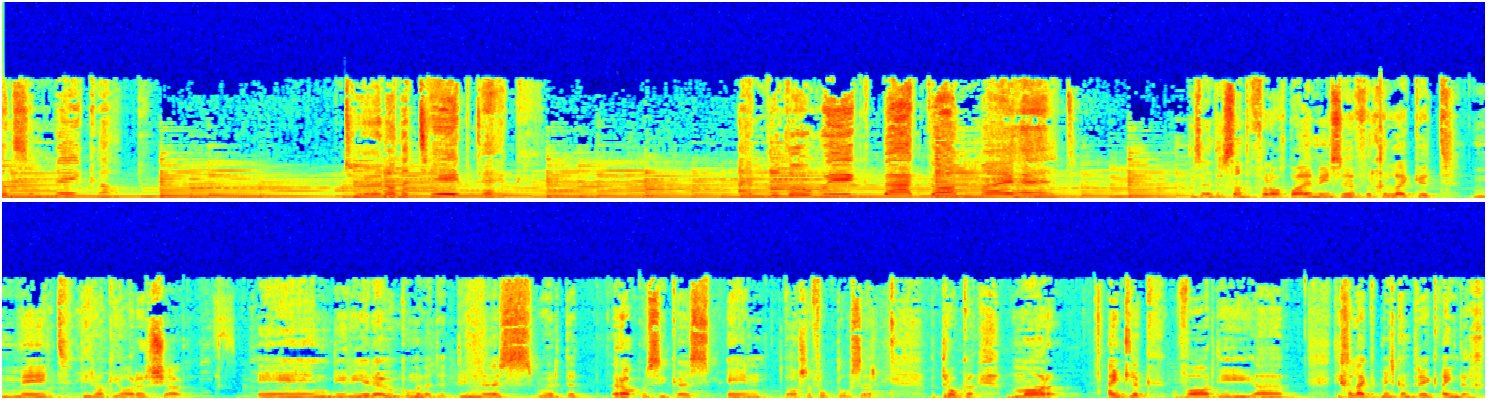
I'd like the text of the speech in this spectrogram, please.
on some makeup. Turn on the tape deck and put the wig back on my head. Dis 'n interessante vraag. Baie mense vergelyk dit met die Rocky Horror Show. En die rede hoekom hulle dit doen is oor dit rockmusiek is en daar's 'n folkdosser betrokke. Maar eintlik waar die uh die gelyk wat mens kan trek eindig.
